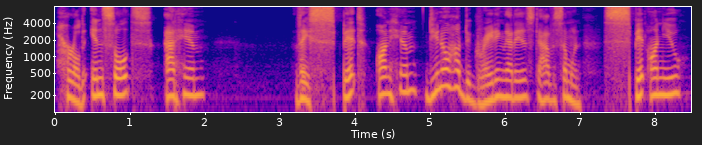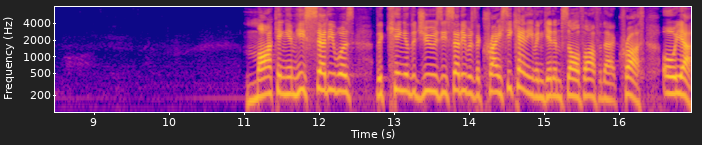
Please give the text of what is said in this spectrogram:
hurled insults at him. They spit on him. Do you know how degrading that is to have someone spit on you? Mocking him. He said he was the king of the Jews. He said he was the Christ. He can't even get himself off of that cross. Oh, yeah,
